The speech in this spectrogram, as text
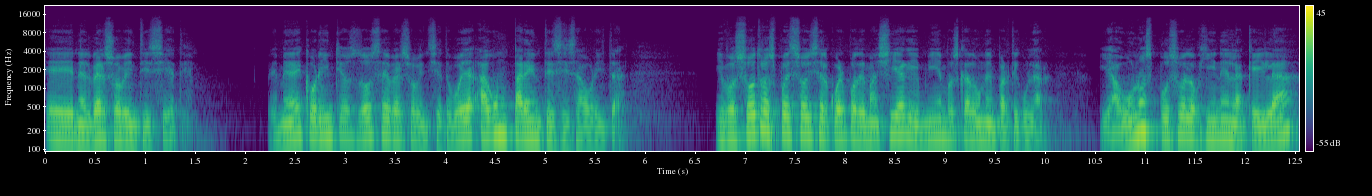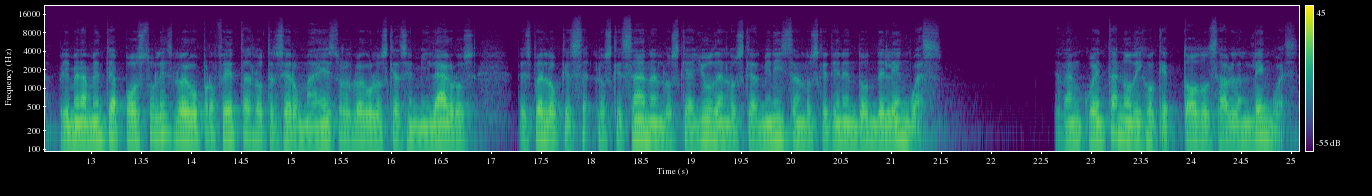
eh, en el verso 27. 1 Corintios 12, verso 27. Voy a, hago un paréntesis ahorita. Y vosotros pues sois el cuerpo de Mashiach y miembros cada uno en particular. Y a unos puso Elohim en la Keilah, primeramente apóstoles, luego profetas, lo tercero maestros, luego los que hacen milagros, después que, los que sanan, los que ayudan, los que administran, los que tienen don de lenguas. ¿Se dan cuenta? No dijo que todos hablan lenguas.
